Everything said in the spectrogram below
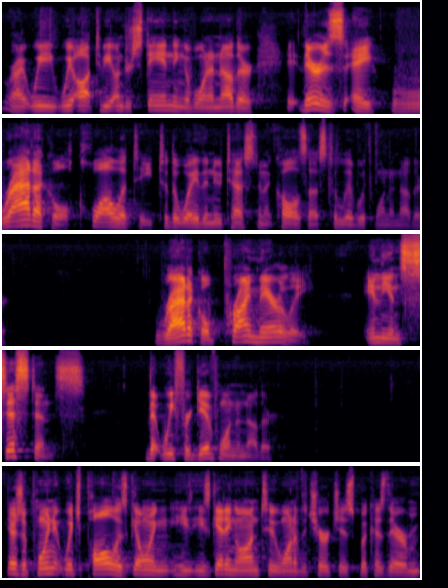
right? We, we ought to be understanding of one another. There is a radical quality to the way the New Testament calls us to live with one another. Radical primarily in the insistence that we forgive one another. There's a point at which Paul is going, he's getting on to one of the churches because there are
